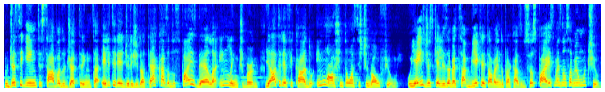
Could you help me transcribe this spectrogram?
No dia seguinte, sábado, dia 30, ele teria dirigido até a casa dos pais dela em Lynchburg e ela teria ficado em Washington assistindo a um filme. O Yates diz que Elizabeth sabia que ele estava indo para a casa dos seus pais, mas não sabia o motivo.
